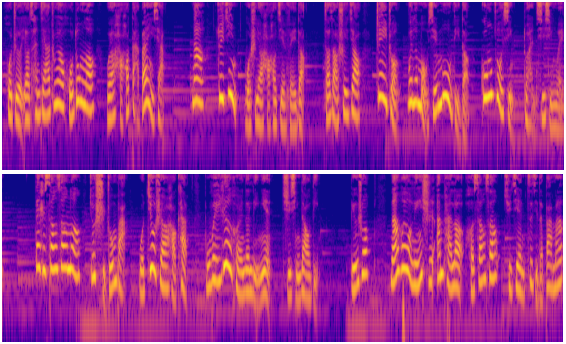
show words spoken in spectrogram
或者要参加重要活动了，我要好好打扮一下。那最近我是要好好减肥的，早早睡觉，这种为了某些目的的工作性短期行为。但是桑桑呢，就始终把我就是要好看，不为任何人的理念执行到底。比如说，男朋友临时安排了和桑桑去见自己的爸妈，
